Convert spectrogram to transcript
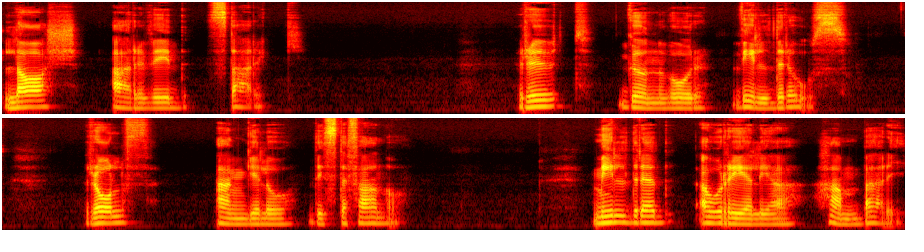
Lars Arvid Stark. Rut Gunvor Vildros Rolf Angelo Di Stefano. Mildred Aurelia Hamberg.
